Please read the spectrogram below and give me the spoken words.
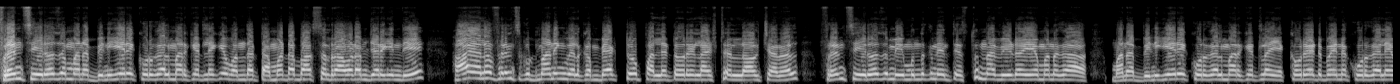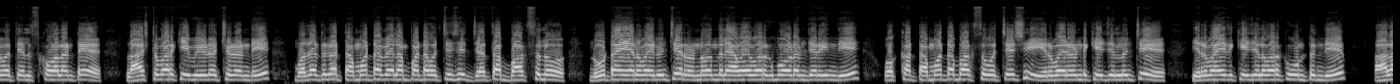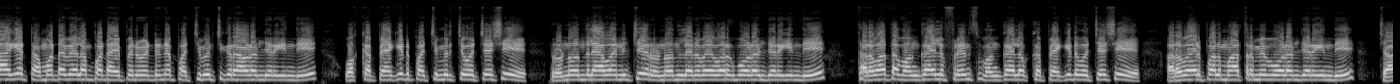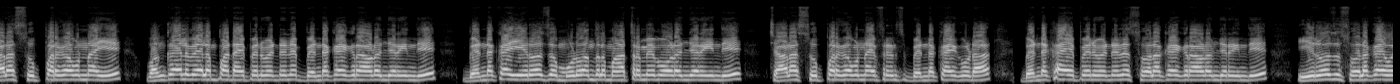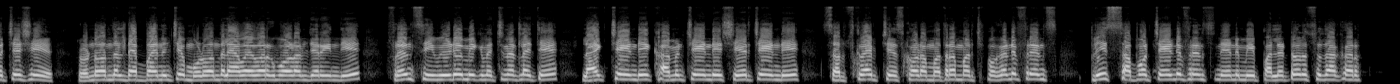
Friends ఈరోజు మన బినిగేరి కూరగాయల మార్కెట్లోకి వంద టమాటా బాక్సులు రావడం జరిగింది. Hi hello friends good morning welcome back to పల్లెటూరి life style log channel. Friends ఈరోజు మీ ముందుకు నేను తెస్తున్న వీడియో ఏమనగా మన బినిగేరి కూరగాయల మార్కెట్లో ఎక్కువ రేటు పైన కూరగాయలు ఏవో తెలుసుకోవాలంటే లాస్ట్ వరకు ఈ వీడియో చూడండి. మొదటగా టమాటా వేలంపాట వచ్చేసి జత బాక్సులు నూట ఎనభై నుంచి రెండు వందల యాభై వరకు పోవడం జరిగింది. ఒక్క టమాటా బాక్స్ వచ్చేసి ఇరవై రెండు కేజీల నుంచి ఇరవై ఐదు కేజీల వరకు ఉంటుంది. అలాగే టమాటా వేలంపాట అయిపోయిన వెంటనే పచ్చిమిర్చికి రావడం జరిగింది. ఒక్క ప్యాకెట్ పచ్చిమిర్చి వచ్చేసి రెండు వందల యాభై నుంచి రెండు వందల ఎనభై వరకు పోవడం జరిగింది. తర్వాత వంకాయలు ఫ్రెండ్స్ వంకాయలు ఒక్క ప్యాకెట్ వచ్చేసి అరవై రూపాయలు మాత్రమే పోవడం జరిగింది. చాలా సూపర్గా ఉన్నాయి. వంకాయలు వేలంపాట అయిపోయిన వెంటనే బెండకాయకి రావడం జరిగింది. బెండకాయ ఈ రోజు మూడు వందలు మాత్రమే పోవడం జరిగింది. చాలా సూపర్గా ఉన్నాయి ఫ్రెండ్స్ బెండకాయ కూడా. బెండకాయ అయిపోయిన వెంటనే సోలకాయకి రావడం జరిగింది. ఈరోజు సోలకాయ వచ్చేసి రెండు వందల డెబ్బై నుంచి మూడు వందల యాభై వరకు పోవడం జరిగింది. ఫ్రెండ్స్ ఈ వీడియో మీకు నచ్చినట్లయితే లైక్ చేయండి కామెంట్ చేయండి షేర్ చేయండి. సబ్స్క్రైబ్ చేసుకోవడం మాత్రం మర్చిపోకండి ఫ్రెండ్స్. ప్లీజ్ సపోర్ట్ చేయండి ఫ్రెండ్స్. నేను మీ పల్లెటూరు సుధాకర్.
